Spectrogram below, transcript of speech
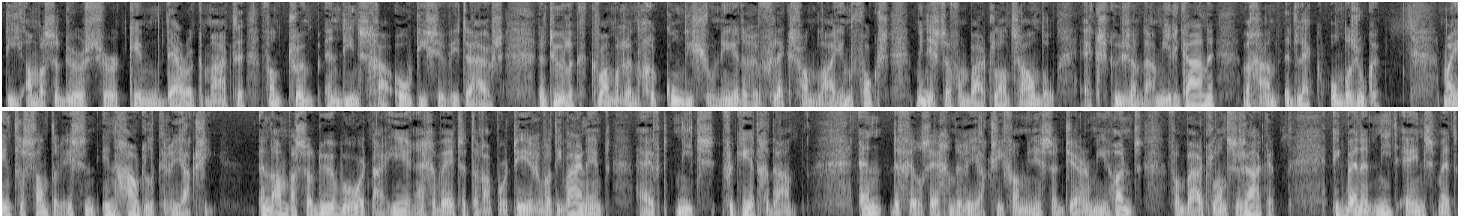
die ambassadeur Sir Kim Darroch maakte van Trump en diens chaotische Witte Huis. Natuurlijk kwam er een geconditioneerde reflex van Liam Fox, minister van Buitenlandse Handel. Excuus aan de Amerikanen, we gaan het lek onderzoeken. Maar interessanter is zijn inhoudelijke reactie. Een ambassadeur behoort naar eer en geweten te rapporteren wat hij waarneemt. Hij heeft niets verkeerd gedaan. En de veelzeggende reactie van minister Jeremy Hunt van Buitenlandse Zaken. Ik ben het niet eens met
